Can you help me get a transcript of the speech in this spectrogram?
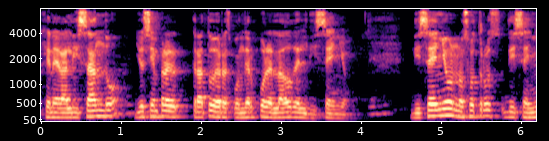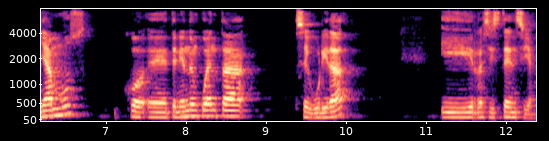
generalizando, yo siempre trato de responder por el lado del diseño. Diseño, nosotros diseñamos eh, teniendo en cuenta seguridad, y resistencia,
